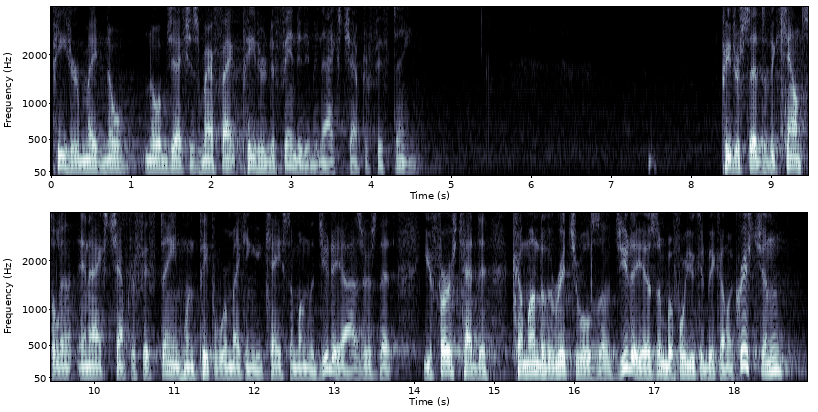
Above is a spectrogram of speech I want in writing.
Peter made no, no objections. As a matter of fact, Peter defended him in Acts chapter 15. Peter said to the council in, in, Acts chapter 15, when people were making a case among the Judaizers that you first had to come under the rituals of Judaism before you could become a Christian,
